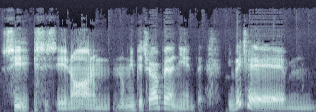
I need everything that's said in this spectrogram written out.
Sì, sì, sì, no, non, non mi piaceva per niente. Invece, mh,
